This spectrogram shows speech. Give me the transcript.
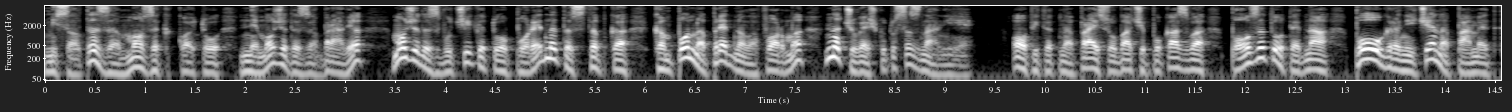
Мисълта за мозък, който не може да забравя, може да звучи като поредната стъпка към по-напреднала форма на човешкото съзнание. Опитът на Прайс обаче показва ползата от една по-ограничена памет,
